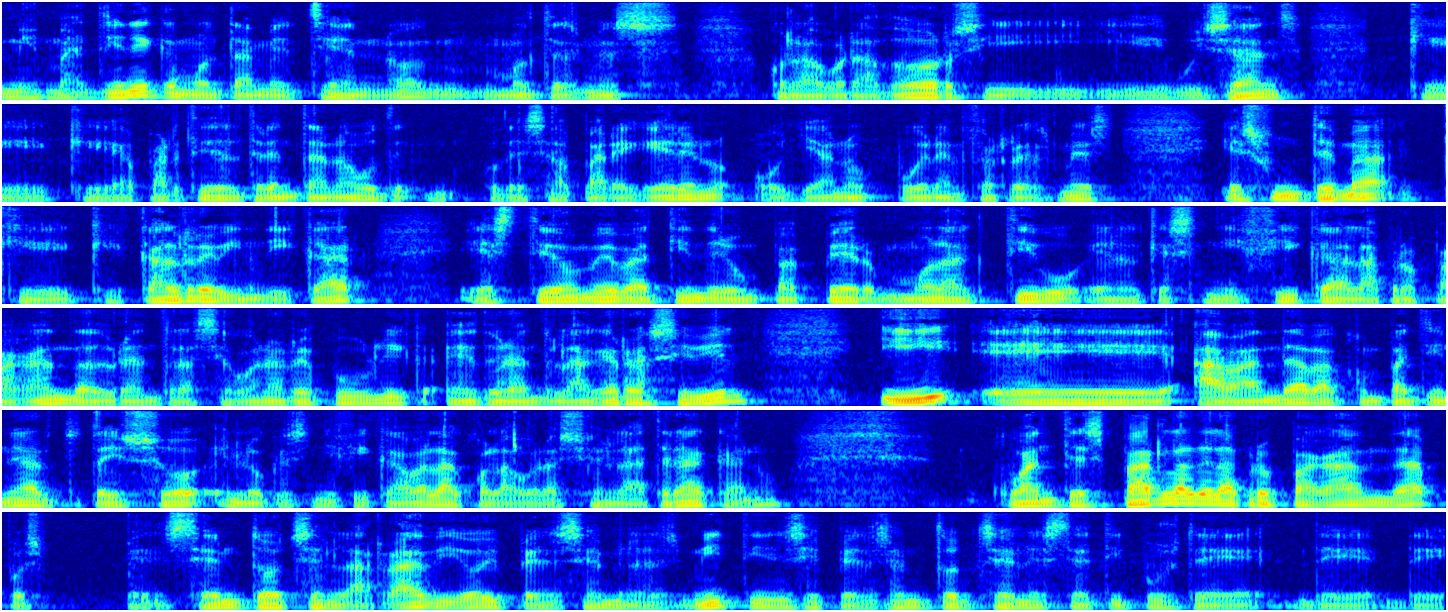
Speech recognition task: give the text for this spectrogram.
i m'imagino que molta més gent, no? moltes més col·laboradors i, i dibuixants que, que a partir del 39 de, o desaparegueren o ja no poden fer res més. És un tema que, que cal reivindicar. Este home va tindre un paper molt actiu en el que significa la propaganda durant la Segona República, eh, durant la Guerra Civil i eh, a banda va compaginar tot això en el que significava la col·laboració en la traca. No? Quan es parla de la propaganda, pues, pensem tots en la ràdio i pensem en els mítings i pensem tots en aquest tipus de, de, de,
